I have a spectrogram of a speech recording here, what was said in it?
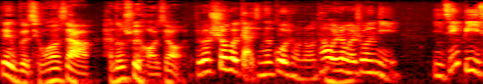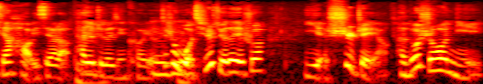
那个的情况下还能睡好觉？比如说社会改进的过程中，他会认为说你已经比以前好一些了，他就觉得已经可以了。嗯但是我其实觉得也说也是这样，很多时候你。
